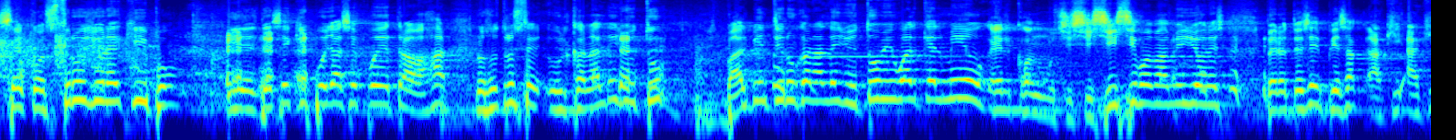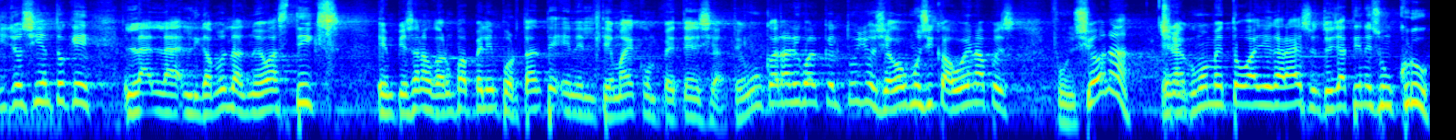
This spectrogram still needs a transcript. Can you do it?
Se construye un equipo y desde ese equipo ya se puede trabajar. Nosotros, el canal de YouTube, Balvin tiene un canal de YouTube igual que el mío, él con muchísimos más millones, pero entonces empieza, aquí, aquí yo siento que, la, digamos, las nuevas TICs empiezan a jugar un papel importante en el tema de competencia. Tengo un canal igual que el tuyo, si hago música buena, pues funciona. En algún momento va a llegar a eso, entonces ya tienes un crew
